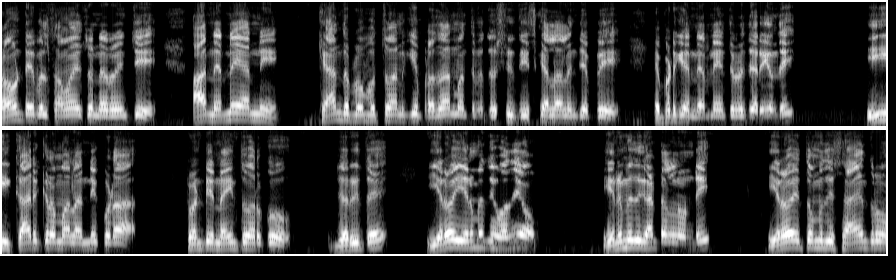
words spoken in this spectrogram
రౌండ్ టేబుల్ సమావేశం నిర్వహించి ఆ నిర్ణయాన్ని కేంద్ర ప్రభుత్వానికి ప్రధానమంత్రి దృష్టికి తీసుకెళ్ళాలని చెప్పి ఇప్పటికే నిర్ణయించడం జరిగింది. ఈ కార్యక్రమాలన్నీ కూడా ట్వంటీ నైన్త్ వరకు జరిగితే ఇరవై ఎనిమిది ఉదయం ఎనిమిది గంటల నుండి ఇరవై తొమ్మిది సాయంత్రం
